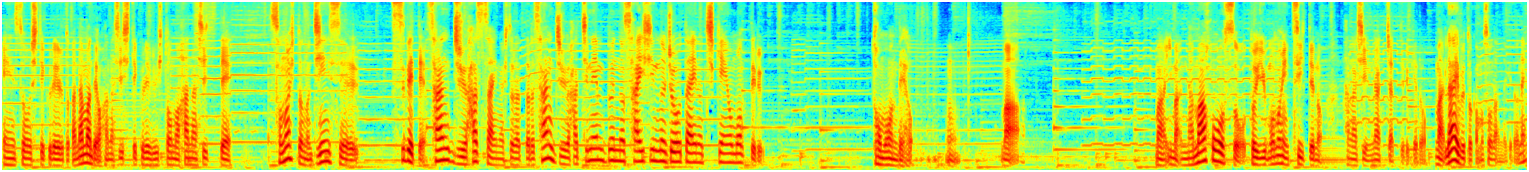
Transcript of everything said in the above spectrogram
演奏してくれるとか生でお話ししてくれる人の話ってその人の人生全て38歳の人だったら38年分の最新の状態の知見を持ってると思うんだよ。うん。まあ、まあ今生放送というものについての話になっちゃってるけど、まあライブとかもそうなんだけどね。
